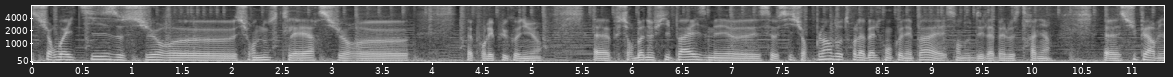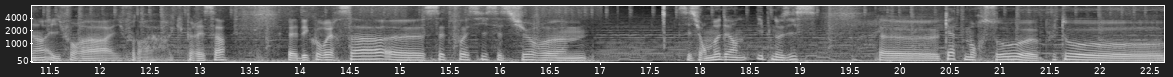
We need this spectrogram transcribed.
sur Whitey's, sur, euh, sur Nous Claire, sur. pour les plus connus. hein. Sur Bonophy Pies, mais c'est aussi sur plein d'autres labels qu'on connaît pas et sans doute des labels australiens. Euh, super bien, il faudra, récupérer ça, euh, découvrir ça. Euh, cette fois-ci, c'est sur, c'est sur Modern Hypnosis. Quatre morceaux plutôt,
